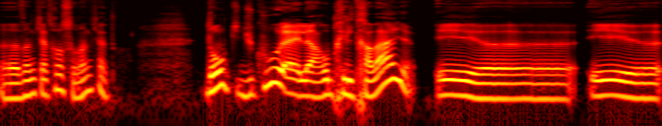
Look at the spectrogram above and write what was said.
24 heures sur 24. Donc, du coup, elle a repris le travail et, euh, euh,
